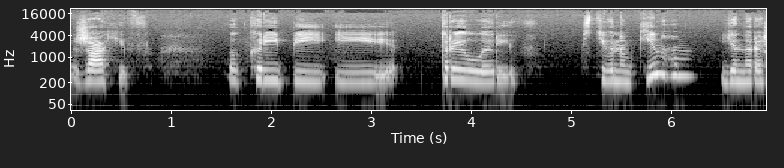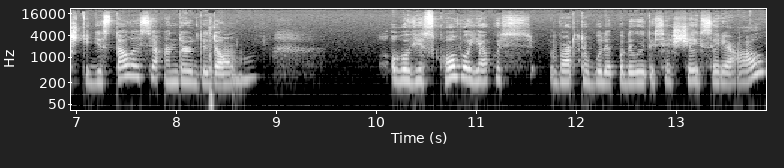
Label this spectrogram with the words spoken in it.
жахів, кріпі і трилерів Стівеном Кінгом, я нарешті дісталася Under the Dome. Обов'язково якось варто буде подивитися ще й серіал.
